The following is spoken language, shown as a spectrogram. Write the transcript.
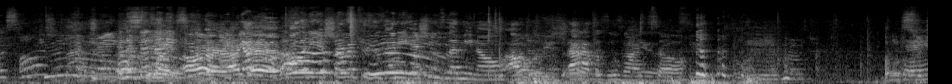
And if there's any, if y'all need quality assurance, if there's any issues, let me know. I'll just, I have a glue gun, so. Okay.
